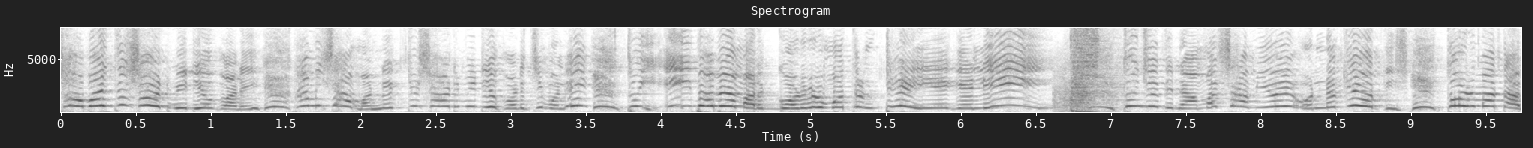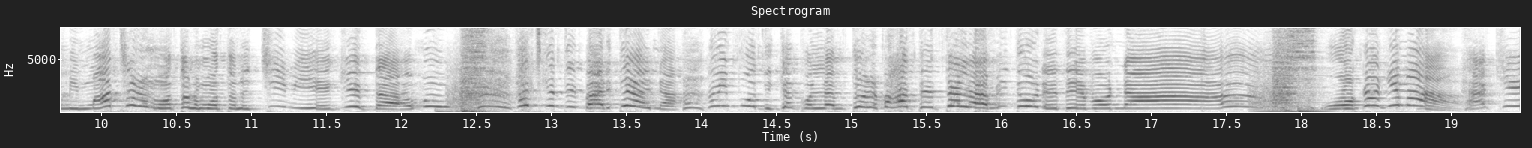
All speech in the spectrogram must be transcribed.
সবাই তো শর্ট ভিডিও করে। আমি সামান্য একটু শর্ট ভিডিও করেছি বলে তুই এইভাবে আমার গরুর মতন ঠেয়ে গেলি? তুই যদি না আমার স্বামী হয়ে অন্য কেউ হতিস তোর মাথা আমি মাছের মতন মতন চিবিয়ে খেতাম। আজকে তুই বাড়িতে আয় না আমি প্রতিজ্ঞা করলাম তোর ভাতের তালা আমি ধরে দেব না। ও কাকিমা? হ্যাঁ কি?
